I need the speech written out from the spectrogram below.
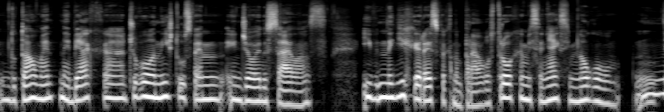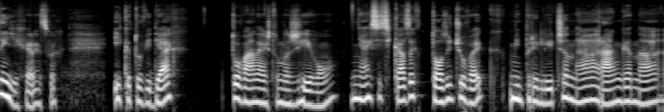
до този момент не бях а, чувала нищо, освен Enjoy the Silence. И не ги харесвах направо. Струваха ми се някакси много... Не ги харесвах. И като видях това нещо на живо, някакси си казах, този човек ми прилича на ранга на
